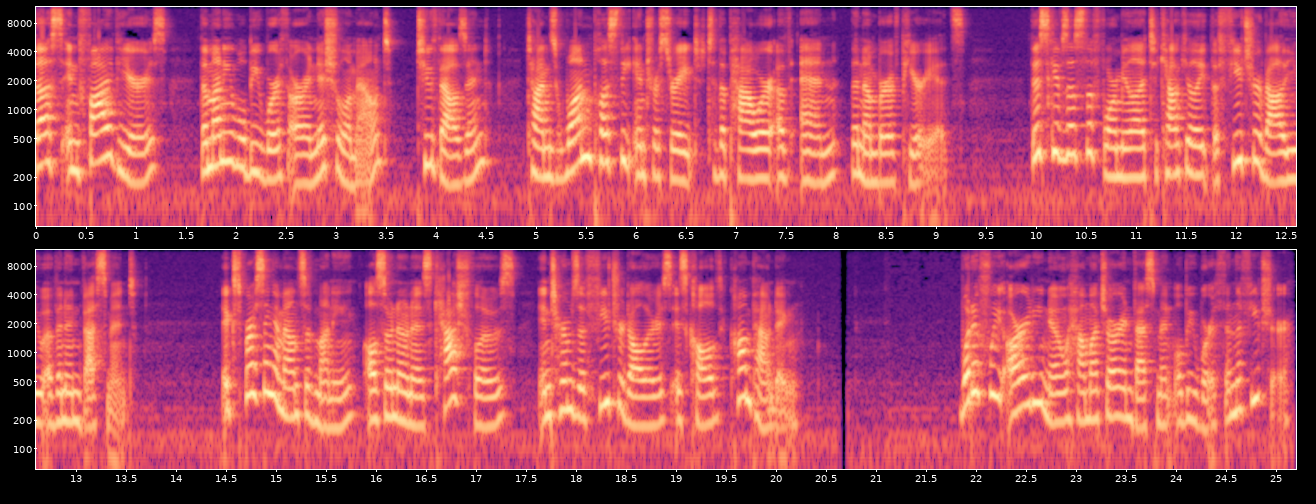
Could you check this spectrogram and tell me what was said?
Thus, in 5 years, the money will be worth our initial amount, 2000, times 1 plus the interest rate to the power of n, the number of periods. This gives us the formula to calculate the future value of an investment. Expressing amounts of money, also known as cash flows, in terms of future dollars is called compounding. What if we already know how much our investment will be worth in the future?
